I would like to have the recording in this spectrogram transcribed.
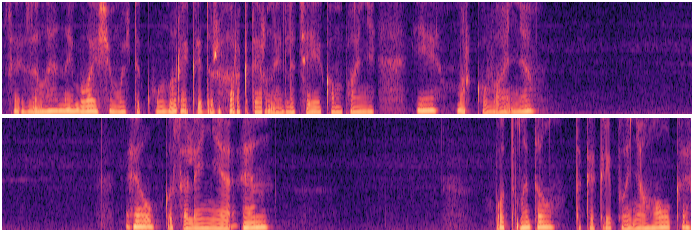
цей зелений. Буває ще мультиколор, який дуже характерний для цієї компанії. І маркування. L, косалінія N, Metal, таке кріплення голки.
